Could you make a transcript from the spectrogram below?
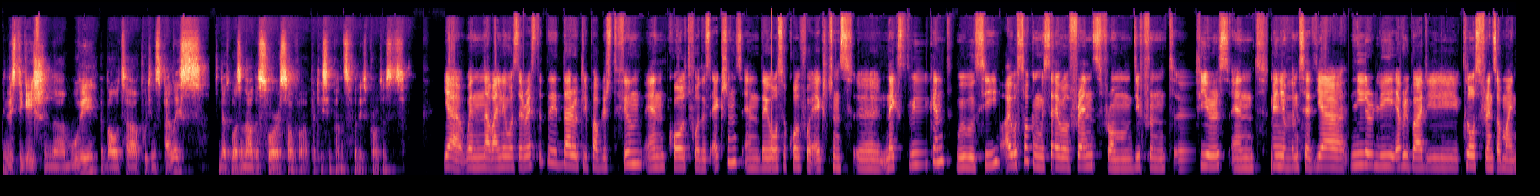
investigation movie about Putin's palace that was another source of uh, participants for these protests yeah, when Navalny was arrested, they directly published the film and called for these actions. And they also called for actions uh, next weekend. We will see. I was talking with several friends from different uh, spheres, and many of them said, yeah, nearly everybody, close friends of mine,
